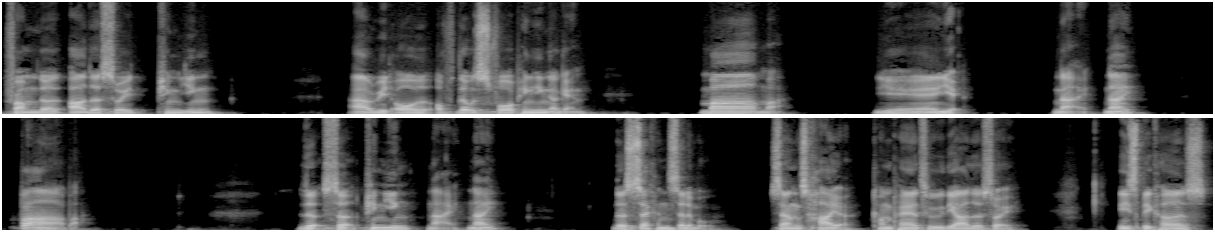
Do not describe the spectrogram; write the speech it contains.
from the other three pinyin. I'll read all of those four pinyin again. Mama, 爷爷，奶奶，爸爸。The third pinyin, nai, nai, the second syllable sounds higher compared to the other three. It's because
